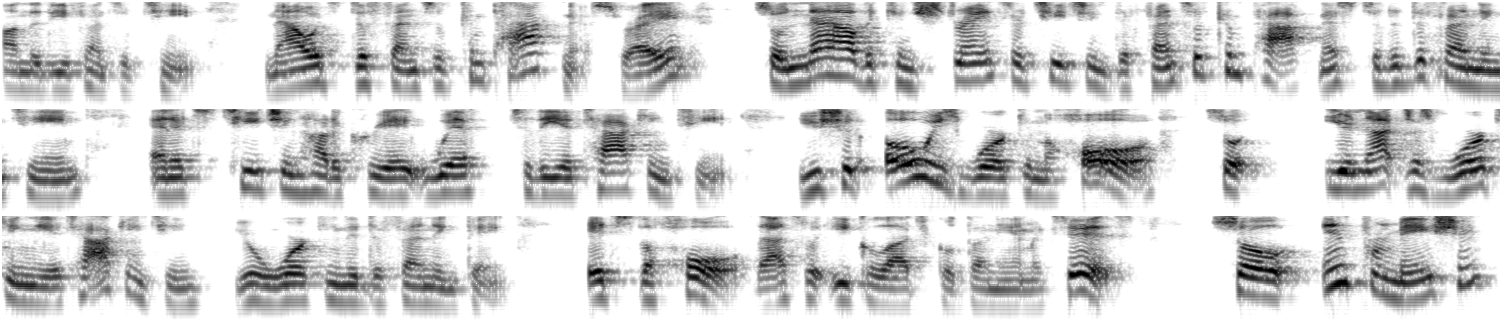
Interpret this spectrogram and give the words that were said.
on the defensive team. Now it's defensive compactness, right? So now the constraints are teaching defensive compactness to the defending team, and it's teaching how to create width to the attacking team. You should always work in the whole. So you're not just working the attacking team, you're working the defending team. It's the whole. That's what ecological dynamics is. So, information,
